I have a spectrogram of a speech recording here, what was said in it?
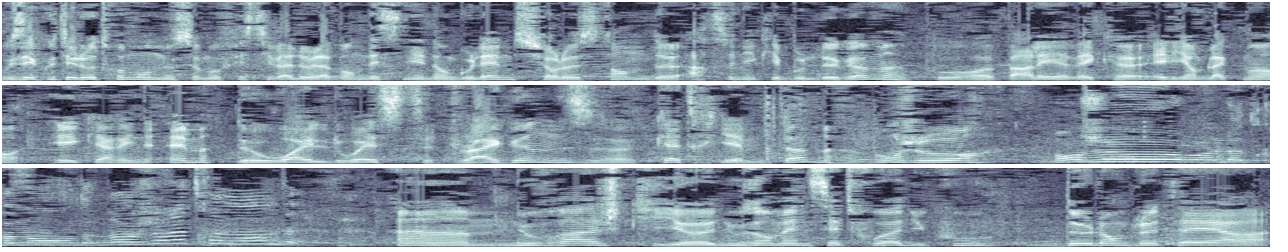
Vous écoutez L'autre monde, nous sommes au festival de la bande dessinée d'Angoulême sur le stand de Arsenic et Boule de Gomme pour euh, parler avec euh, Elian Blackmore et Karine M de Wild West Dragons, euh, quatrième tome. Bonjour. Bonjour L'autre monde. Bonjour L'autre monde. Un ouvrage qui nous emmène cette fois du coup de l'Angleterre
